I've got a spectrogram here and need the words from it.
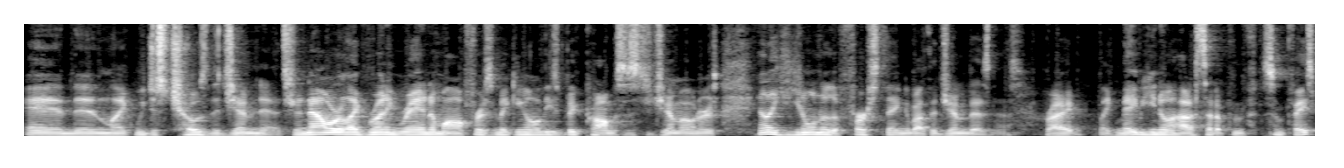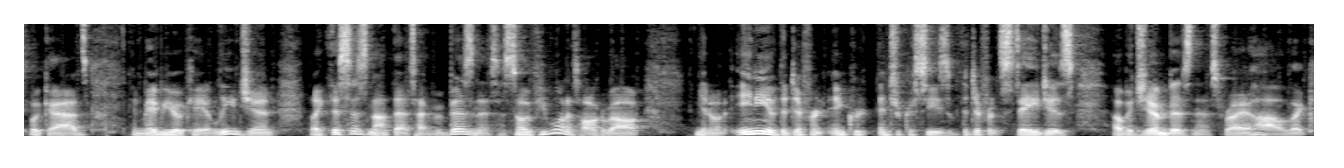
And then like we just chose the gym niche and now we're like running random offers making all these big promises to gym owners. And like you don't know the first thing about the gym business right? Like maybe you know how to set up some facebook ads and maybe you're okay at lead gen. Like this is not that type of business. So if you want to talk about you know any of the different intricacies of the different stages of a gym business right? Oh, like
